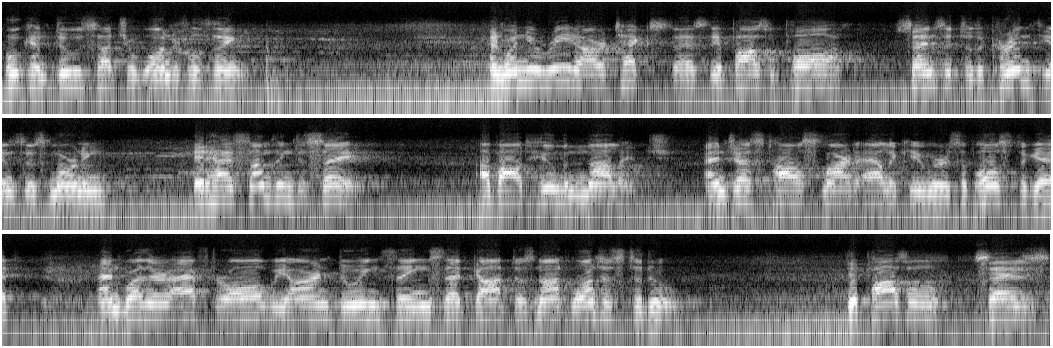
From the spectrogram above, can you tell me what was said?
who can do such a wonderful thing. And when you read our text as the Apostle Paul sends it to the Corinthians this morning, it has something to say about human knowledge and just how smart alecky we're supposed to get and whether, after all, we aren't doing things that God does not want us to do. The apostle says,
